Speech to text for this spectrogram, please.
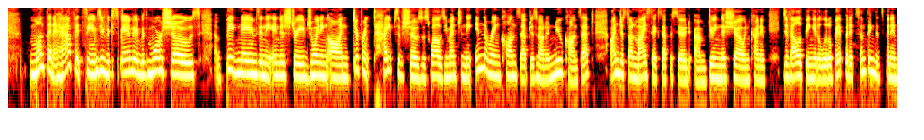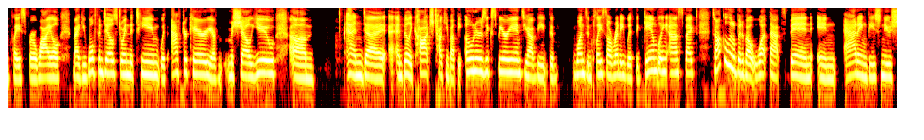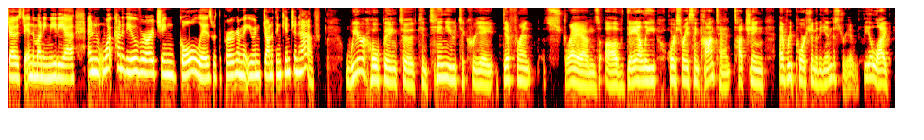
month and a half, it seems, you've expanded with more shows, uh, big names in the industry joining on different types of shows as well. As you mentioned, the in the ring concept is not a new concept. I'm just on my sixth episode um, doing this show and kind of developing it a little bit, but it's something that's been in place for a while. Maggie Wolfendale's joined the team with Aftercare. You have Michelle Yu. Um, and uh, and Billy Koch talking about the owner's experience. You have the the ones in place already with the gambling aspect. Talk a little bit about what that's been in adding these new shows to In the Money Media and what kind of the overarching goal is with the program that you and Jonathan Kinchen have. We're hoping to continue to create different strands of daily horse racing content touching every portion of the industry. We feel like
